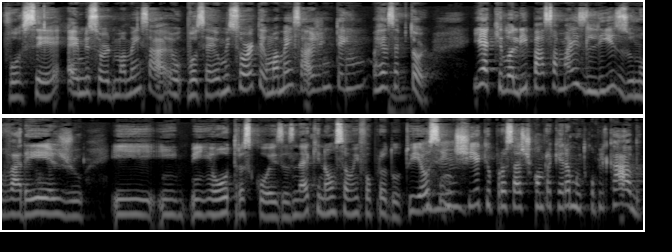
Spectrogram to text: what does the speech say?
você é emissor de uma mensagem. Você é emissor, tem uma mensagem, tem um receptor. E aquilo ali passa mais liso no varejo e em, outras coisas, né? Que não são infoproduto. E eu uhum. sentia que o processo de compra aqui era muito complicado.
